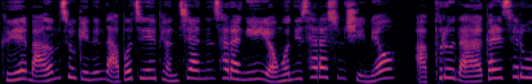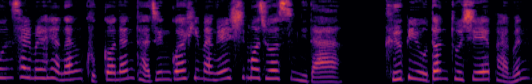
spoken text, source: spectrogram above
그의 마음 속에는 아버지의 변치 않는 사랑이 영원히 살아 숨쉬며 앞으로 나아갈 새로운 삶을 향한 굳건한 다짐과 희망을 심어주었습니다. 그 비오던 도시의 밤은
